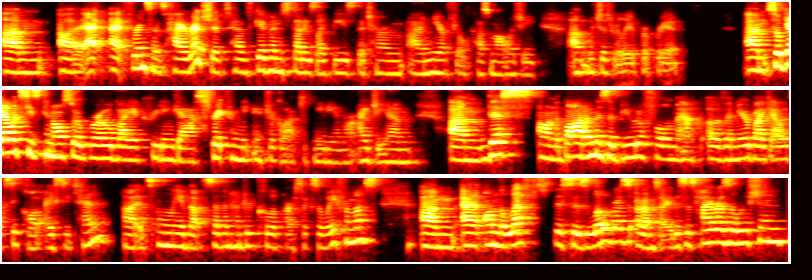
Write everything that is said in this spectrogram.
um, uh, at, at, for instance, high redshift have given studies like these the term uh, near field cosmology, um, which is really appropriate. Um, so galaxies can also grow by accreting gas straight from the intergalactic medium or IGM. Um, this on the bottom is a beautiful map of a nearby galaxy called IC10. Uh, it's only about 700 kiloparsecs away from us. Um, on the left, this is low res, or I'm sorry, this is high resolution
